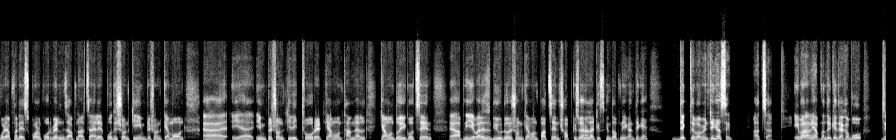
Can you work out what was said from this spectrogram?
করে আপনারা স্ক্রল করবেন যে আপনার চ্যানেলের পজিশন কি ইমপ্রেশন কেমন ইমপ্রেশন ক্লিক থ্রো রেট কেমন থামনেল কেমন তৈরি করছেন আপনি এভারেজ ভিউ ডিউরেশন কেমন পাচ্ছেন সব কিছু অ্যানালাইটিক্স কিন্তু আপনি এখান থেকে দেখতে পাবেন, ঠিক আছে? আচ্ছা এবার আমি আপনাদেরকে দেখাবো যে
